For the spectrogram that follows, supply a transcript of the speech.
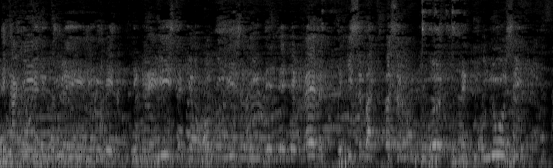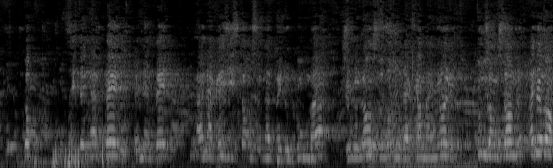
être à côté de tous les, grévistes qui reconduisent des, des, grèves et qui se battent pas seulement pour eux, mais pour nous aussi. Donc, c'est un appel, un appel à la résistance, un appel au combat. Je le lance au nom de la Carmagnole, tous ensemble, en avant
